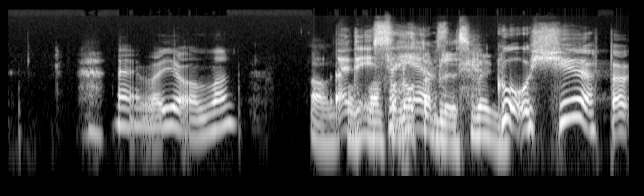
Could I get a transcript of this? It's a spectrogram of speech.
nej, vad gör man? Ja, Nej, det är man får låta bli så länge. Gå och köpa,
